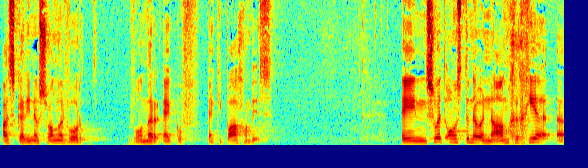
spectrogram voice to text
as Karina swanger word wonder ek of ek die pa gaan wees En so het ons toe nou 'n naam gegee uh,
